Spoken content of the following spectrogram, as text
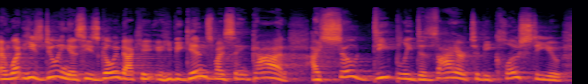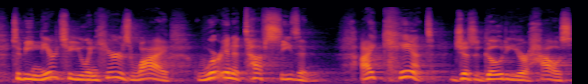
And what he's doing is he's going back, he, he begins by saying, God, I so deeply desire to be close to you, to be near to you, and here's why. We're in a tough season. I can't just go to your house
